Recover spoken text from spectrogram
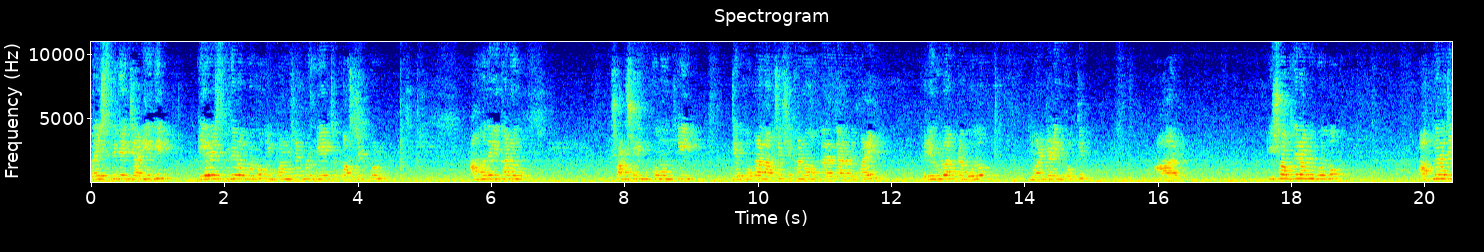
বা এসপিদের জানিয়ে দিন ডিএম এসপিদেরও বলব ইনফরমেশনগুলো দিয়ে ক্রস চেক করুন। আমাদের এখানেও সরাসরি মুখ্যমন্ত্রী যে পোর্টাল আছে, সেখানেও আপনারা জানাতে পারেন। রেগুলার একটা বলো মনিটরিং করতে। আর কৃষকদের আমি বলব, আপনারা যে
